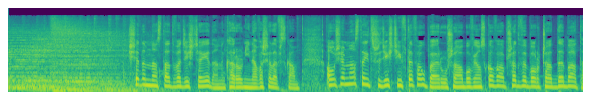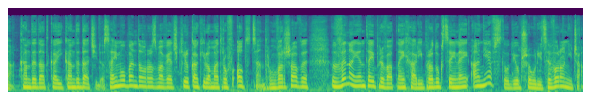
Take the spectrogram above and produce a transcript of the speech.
17.21 Karolina Wasielewska. O 18.30 w TVP rusza obowiązkowa przedwyborcza debata. Kandydatka i kandydaci do Sejmu będą rozmawiać kilka kilometrów od centrum Warszawy w wynajętej prywatnej hali produkcyjnej, a nie w studiu przy ulicy Woronicza.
